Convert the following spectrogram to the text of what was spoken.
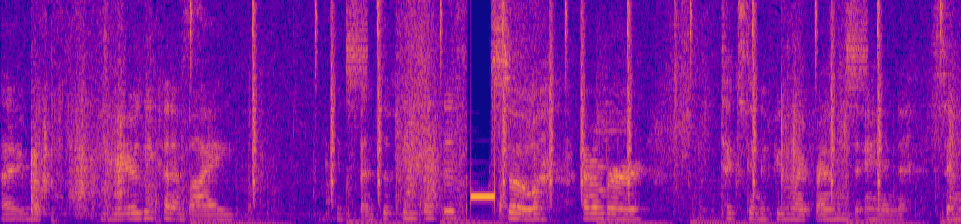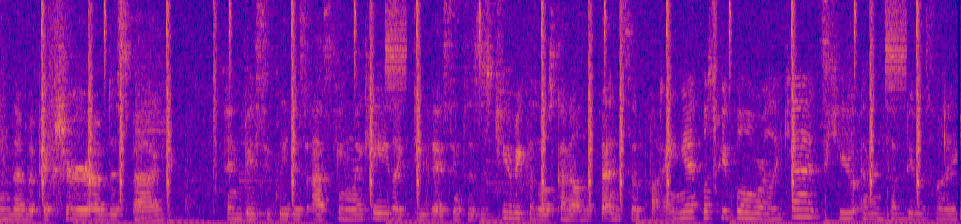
I rarely kind of buy expensive things like this. So I remember texting a few of my friends and sending them a picture of this bag and basically just asking like hey like do you guys think this is cute? Because i was kind of on the fence of buying it. Most people were like yeah it's cute. And then somebody was like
